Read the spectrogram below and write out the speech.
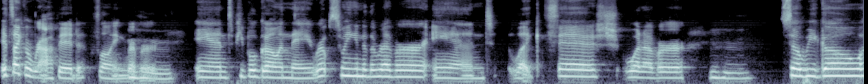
it's like a rapid flowing river. Mhm. And people go and they rope swing into the river and like fish, whatever. Mhm. So we go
